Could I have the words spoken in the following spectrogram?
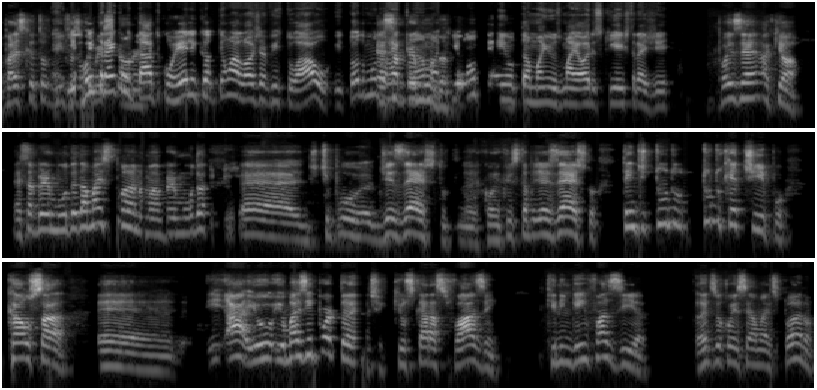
parece que eu tô vindo. Eu vou entrar em né? contato né? com ele, que eu tenho uma loja virtual e todo mundo Essa reclama bermuda. que eu não tenho tamanhos maiores que extra G. Pois é, aqui, ó. Essa bermuda dá mais pano, uma bermuda é, de tipo de exército, né, com estampa de exército. Tem de tudo, tudo que é tipo. Calça é, e, ah, e o, e o, mais importante que os caras fazem, que ninguém fazia. Antes eu conhecia mais pano,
